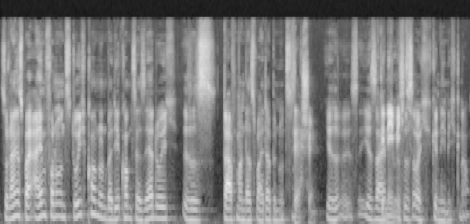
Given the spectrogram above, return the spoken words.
solange es bei einem von uns durchkommt, und bei dir kommt es ja sehr durch, es, darf man das weiter benutzen. Sehr schön. Ihr, ihr seid, Genehmigt. es ist euch genehmigt, genau.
